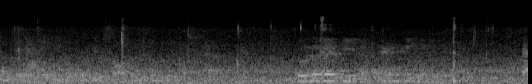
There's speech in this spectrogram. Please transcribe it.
มันจะยังไม่มีคนอยู่สองดูก็ได้ดีแบบแท่งที่หนึ่งแปเลยดูอ๋อโซนนี้ของมันคือน ต้อ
